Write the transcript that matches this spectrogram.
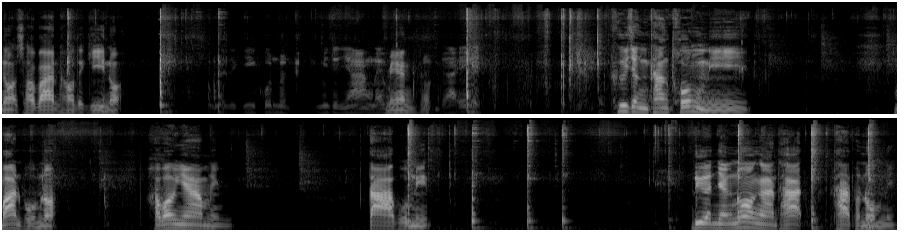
เนาะชาวบ้านเฮาตะกี้เนาะสมัยตะกี้คนมันมีแต่ย่างได้แม่นครับได้คือจังทางทงนี่บ้านผมเนาะเขาเว้ายามนี่ตาผมนี่เดือนยังนอกงานทาสทาสพนมนี่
